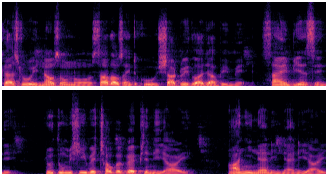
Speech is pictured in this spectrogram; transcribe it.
ဂတ်စတိုတွေနောက်ဆုံးတော့စားတော့ဆိုင်တစ်ခုကိုရှာတွေ့သွားကြပေမဲ့ဆိုင်ပြင်စင်တွေလူသူမရှိပဲ၆ကက်ကက်ဖြစ်နေရတွေငားညီနဲ့နေနန်နေရတွေ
